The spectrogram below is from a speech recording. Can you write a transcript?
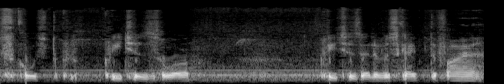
scorched creatures or creatures that have escaped the fire.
